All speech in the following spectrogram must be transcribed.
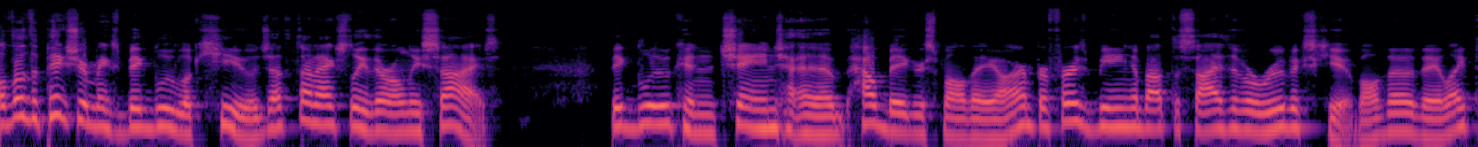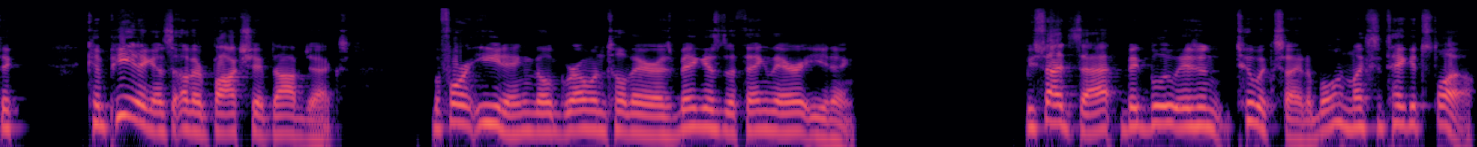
Although the picture makes Big Blue look huge, that's not actually their only size. Big Blue can change uh, how big or small they are and prefers being about the size of a Rubik's Cube, although they like to compete against other box shaped objects. Before eating, they'll grow until they're as big as the thing they are eating. Besides that, Big Blue isn't too excitable and likes to take it slow.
